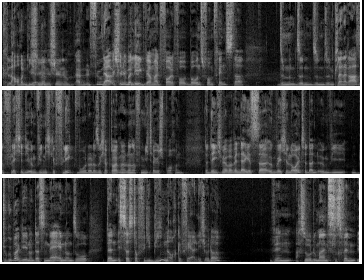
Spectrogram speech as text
Klauen hier. Schön, ne? schön, äh, in Führung Da habe ich schon überlegt, wir haben halt vor, vor, bei uns vorm Fenster so, ein, so, ein, so, ein, so eine kleine Rasenfläche, die irgendwie nicht gepflegt wurde oder so. Ich habe da heute mal mit unserem Vermieter gesprochen. Da denke ich mir aber, wenn da jetzt da irgendwelche Leute dann irgendwie drüber gehen und das mähen und so, dann ist das doch für die Bienen auch gefährlich, oder? Wenn, ach so, du meinst, dass wenn,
